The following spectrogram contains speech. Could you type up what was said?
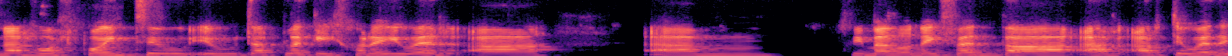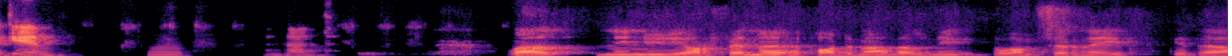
Na'r holl pwynt yw, yw datblygu chwaraewyr, a um, fi'n meddwl neu ffen dda ar, ar diwedd y gêm. Mm. Wel, ni'n ni orffen y pod yma, fel ni bob amser wneud, gyda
